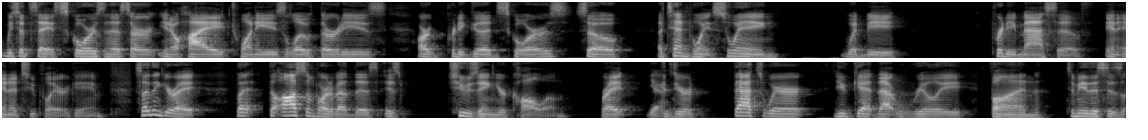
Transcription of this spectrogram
we should say scores in this are you know high twenties, low thirties are pretty good scores. So a ten point swing would be pretty massive in, in a two player game. So I think you're right. But the awesome part about this is choosing your column, right? Yeah. Because you're that's where you get that really fun. To me, this is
